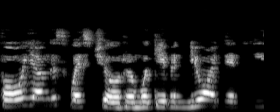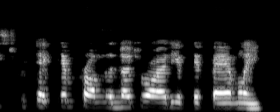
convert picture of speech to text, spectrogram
four youngest West children were given new identities to protect them from the notoriety of their family.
